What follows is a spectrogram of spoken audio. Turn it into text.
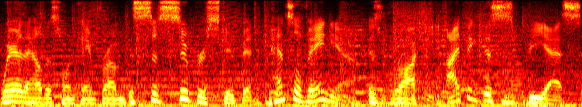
where the hell this one came from. This is super stupid. Pennsylvania is rocky. I think this is BS.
